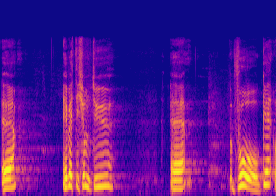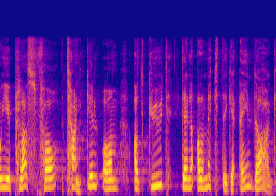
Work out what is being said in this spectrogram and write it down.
Eh, jeg vet ikke om du eh, våger å gi plass for tanken om at Gud den allmektige en dag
